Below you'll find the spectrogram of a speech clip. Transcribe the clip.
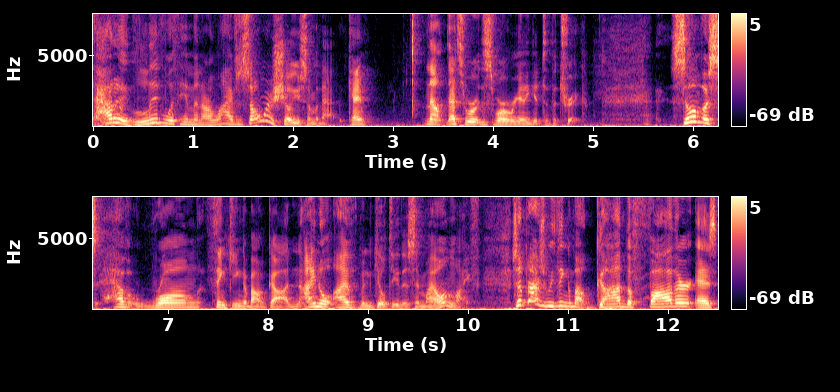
how to live with him in our lives. So I want to show you some of that, okay? Now, that's where this is where we're going to get to the trick. Some of us have wrong thinking about God, and I know I've been guilty of this in my own life. Sometimes we think about God the Father as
